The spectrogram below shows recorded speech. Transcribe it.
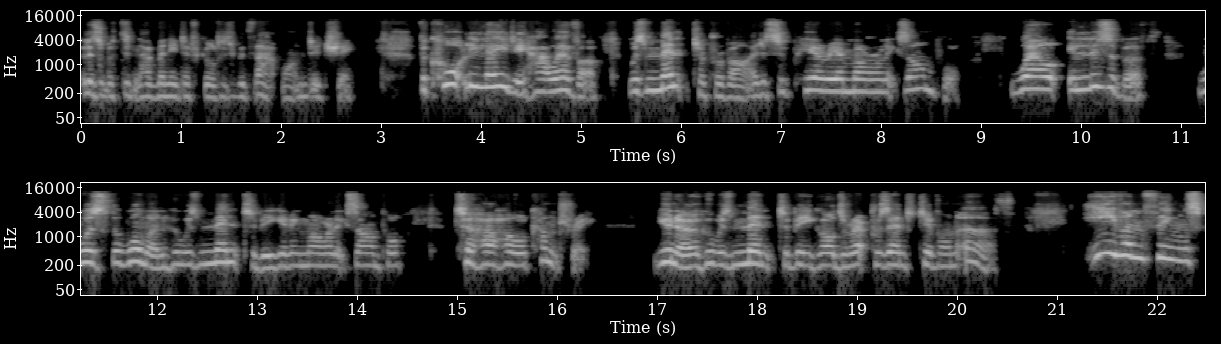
Elizabeth didn't have many difficulties with that one, did she? The courtly lady, however, was meant to provide a superior moral example. Well, Elizabeth was the woman who was meant to be giving moral example to her whole country, you know, who was meant to be God's representative on earth. Even things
